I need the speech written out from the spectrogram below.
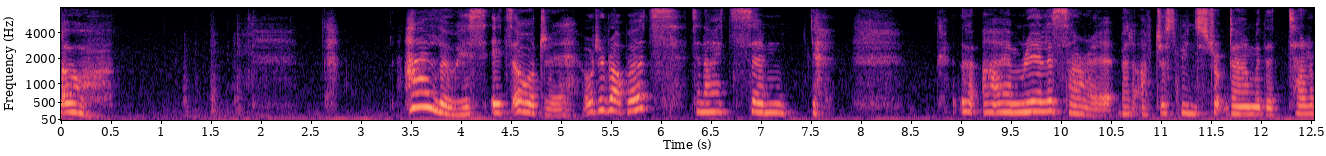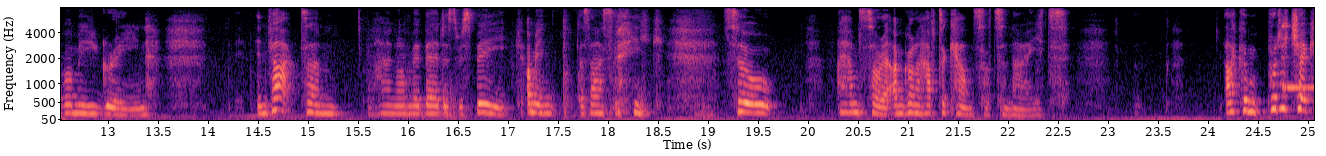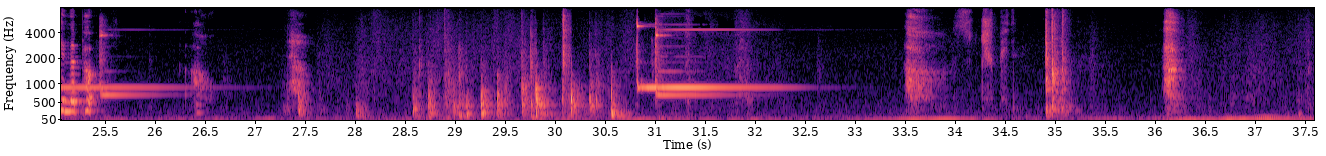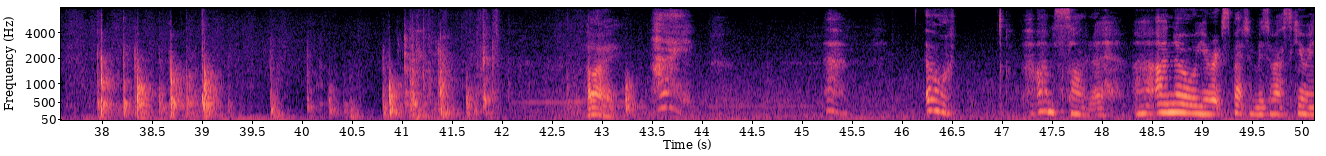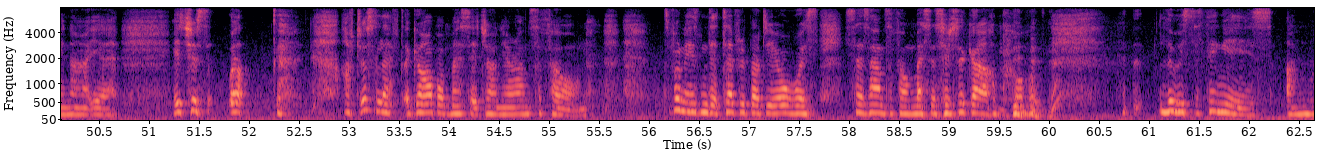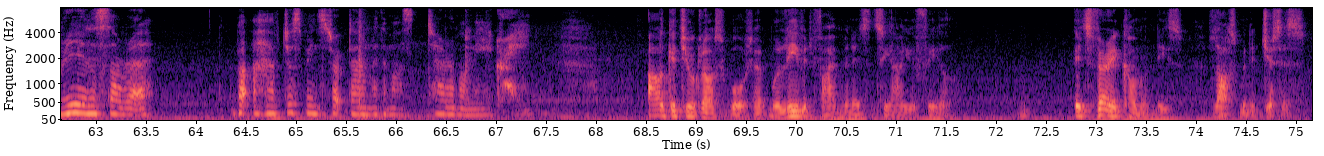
Oh. Hi, Lewis. It's Audrey. Audrey Roberts. Tonight's, um. I am really sorry, but I've just been struck down with a terrible migraine. In fact, I'm lying on my bed as we speak. I mean, as I speak. So, I am sorry. I'm going to have to cancel tonight. I can put a check in the po. Hi. Hi. Uh, oh, I'm sorry. I, I know you're expecting me to ask you in, aren't you? It's just, well, I've just left a garbled message on your answer phone. It's funny, isn't it? Everybody always says answer phone messages are garbled. Lewis, the thing is, I'm really sorry, but I have just been struck down with the most terrible migraine. I'll get you a glass of water. We'll leave it five minutes and see how you feel. It's very common, these last minute jitters.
